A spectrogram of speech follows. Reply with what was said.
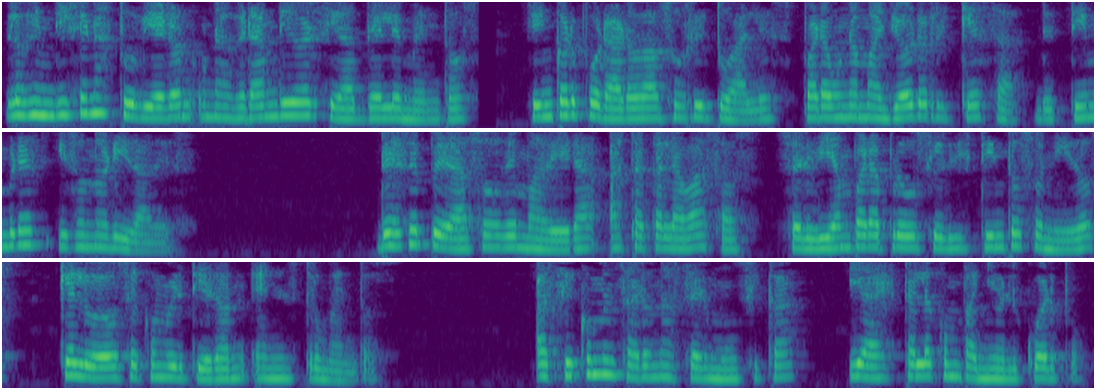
Los indígenas tuvieron una gran diversidad de elementos que incorporaron a sus rituales para una mayor riqueza de timbres y sonoridades. Desde pedazos de madera hasta calabazas servían para producir distintos sonidos que luego se convirtieron en instrumentos. Así comenzaron a hacer música y a ésta le acompañó el cuerpo,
